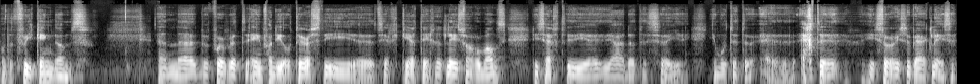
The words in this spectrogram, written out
of the Three Kingdoms. En bijvoorbeeld een van die auteurs die zich keert tegen het lezen van romans, die zegt, ja, dat is, je, je, moet het echte historische werk lezen.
